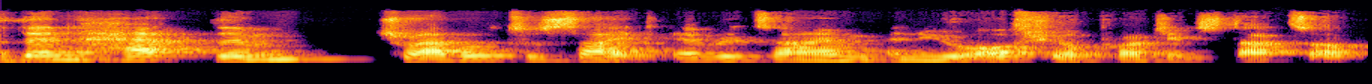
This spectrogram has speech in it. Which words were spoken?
then have them travel to site every time a new offshore project starts up.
